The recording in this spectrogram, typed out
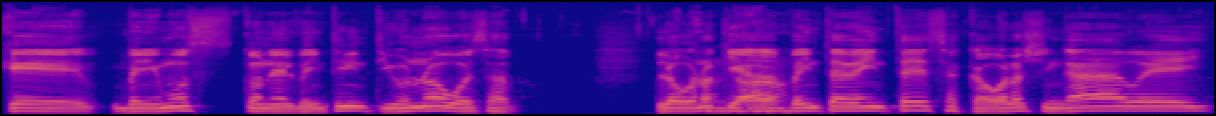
que venimos con el 2021, güey. O sea, lo bueno Con que ya todo. el 2020 se acabó la chingada, güey.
